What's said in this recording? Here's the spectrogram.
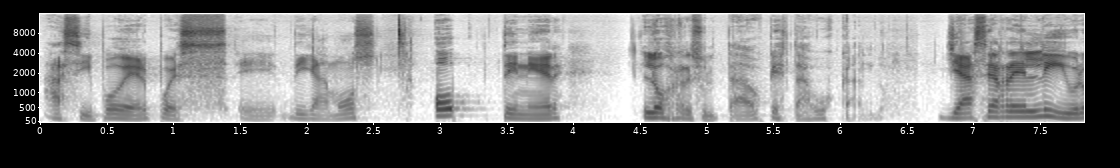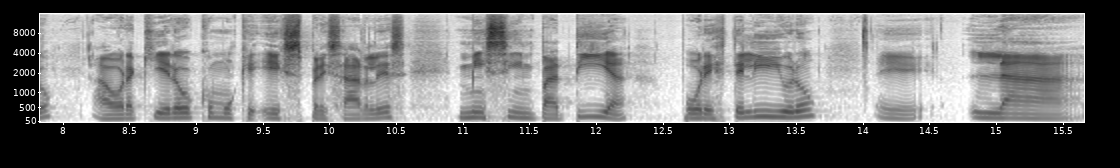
así poder, pues, eh, digamos, obtener los resultados que estás buscando ya cerré el libro, ahora quiero como que expresarles mi simpatía por este libro, eh, la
